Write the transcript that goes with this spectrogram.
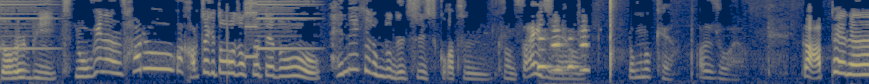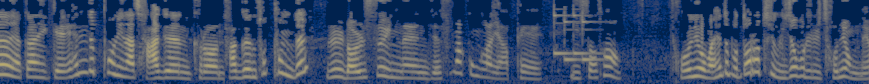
넓이. 여기는 사료가 갑자기 떨어졌을 때도 3, 4개 정도 넣을 수 있을 것 같은 그런 사이즈예요. 넉넉해요. 아주 좋아요. 그 앞에는 약간 이렇게 핸드폰이나 작은 그런 작은 소품들을 넣을 수 있는 이제 수납 공간이 앞에 있어서 전혀 막 핸드폰 떨어뜨리고 잊어버릴 일 전혀 없네요.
